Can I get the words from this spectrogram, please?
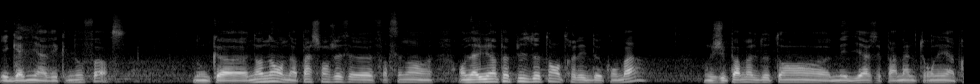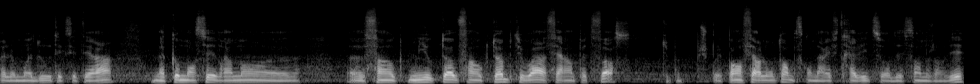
et gagner avec nos forces. Donc euh, non, non, on n'a pas changé euh, forcément. On a eu un peu plus de temps entre les deux combats. Donc j'ai eu pas mal de temps média, j'ai pas mal tourné après le mois d'août, etc. On a commencé vraiment fin oct- mi-octobre, fin octobre, tu vois, à faire un peu de force. Je ne pouvais pas en faire longtemps parce qu'on arrive très vite sur décembre, janvier.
